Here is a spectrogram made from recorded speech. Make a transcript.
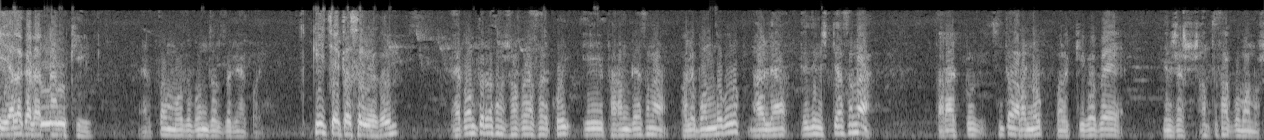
এই এলাকাটার নাম কি? একদম মধুবন জলজরিয়া কয়। কি চাইতেছেন এখন? এখন তো এখন সরকার আছে কই এই ফার্মটি আছে না হলে বন্ধ করুক নাহলে এই জিনিসটি আছে না তারা একটু চিন্তা করা নোক কীভাবে শান্ত থাকব মানুষ।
